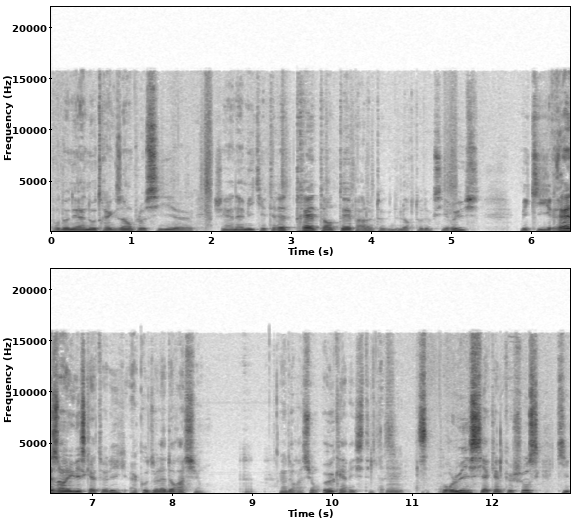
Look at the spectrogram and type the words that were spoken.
Pour donner un autre exemple aussi, euh, j'ai un ami qui est très, très tenté par l'ortho- l'orthodoxie russe, mais qui reste dans l'Église catholique à cause de l'adoration. L'adoration eucharistique. Ça, Mm. Pour lui, s'il y a quelque chose qui,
